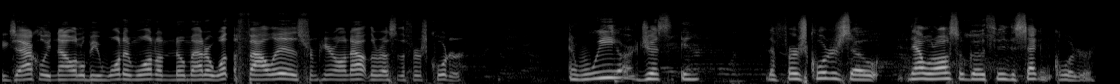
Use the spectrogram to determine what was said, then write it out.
Exactly. Now it'll be one and one on no matter what the foul is from here on out the rest of the first quarter. And we are just in the first quarter, so that would also go through the second quarter.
